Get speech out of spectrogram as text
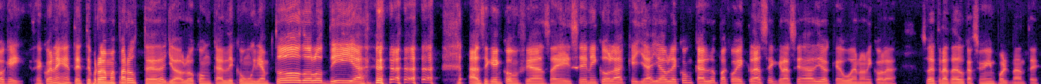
Ok, recuerden gente, este programa es para ustedes. Yo hablo con Carly y con William todos los días. Así que en confianza. Y dice Nicolás que ya yo hablé con Carlos para coger clases. Gracias a Dios. Qué bueno, Nicolás. Eso se trata de educación importante.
